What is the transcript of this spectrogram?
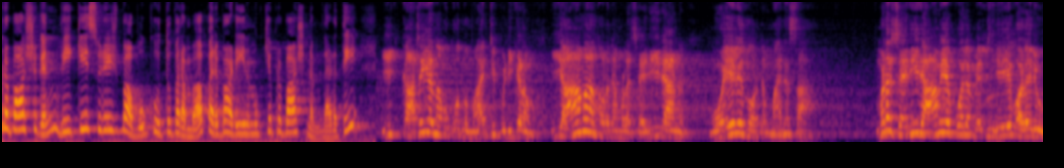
പ്രഭാഷകൻ വി കെ സുരേഷ് ബാബു കൂത്തുപറമ്പ് പരിപാടിയിൽ മുഖ്യപ്രഭാഷണം നടത്തി. ഈ കഥയെ നമുക്കൊന്ന് മാറ്റി പിടിക്കണം. ഈ ആമ എന്ന് പറഞ്ഞ നമ്മളെ ശരീരാണ്. മുയൽ എന്ന് പറഞ്ഞ മനസ്സാ. നമ്മുടെ ശരീരം ആമയെ പോലെ മെല്ലിയേ വളരൂ.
